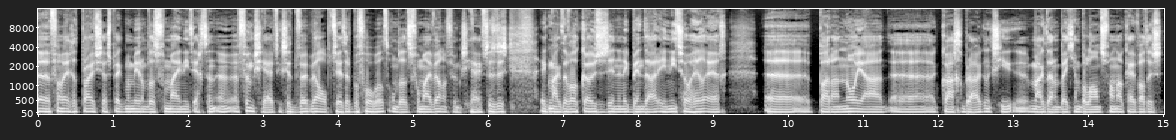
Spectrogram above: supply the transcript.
uh, vanwege het privacy aspect, maar meer omdat het voor mij niet echt een, een, functie heeft. Ik zit wel op Twitter bijvoorbeeld, omdat het voor mij wel een functie heeft. Dus, dus ik maak er wel keuzes in en ik ben daarin niet zo heel erg uh, paranoia qua gebruik. En ik zie, maak daar een beetje een balans van, oké, wat is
